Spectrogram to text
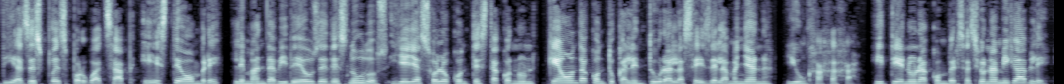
Días después, por WhatsApp, este hombre le manda videos de desnudos y ella solo contesta con un ¿qué onda con tu calentura a las 6 de la mañana? y un jajaja. Y tiene una conversación amigable.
